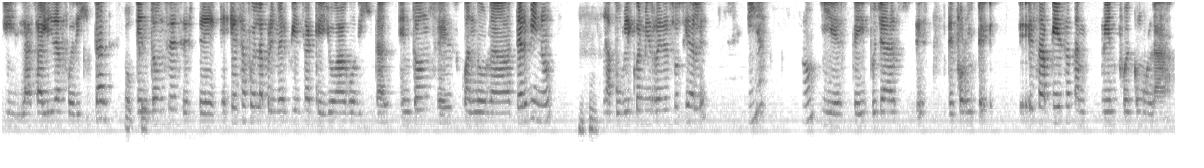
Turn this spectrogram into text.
y, la salida fue digital. Entonces, este, esa fue la primera pieza que yo hago digital. Entonces, cuando la termino, la publico en mis redes sociales y ya, ¿no? Y este, pues ya este, eh, esa pieza también fue como la,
